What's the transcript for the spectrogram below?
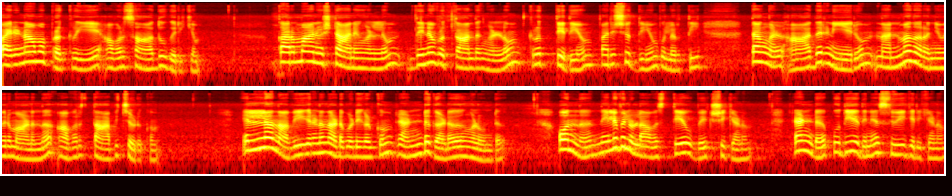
പരിണാമ പ്രക്രിയയെ അവർ സാധൂകരിക്കും. കർമാനുഷ്ഠാനങ്ങളിലും ദിനവൃത്താന്തങ്ങളിലും കൃത്യതയും പരിശുദ്ധിയും പുലർത്തി തങ്ങൾ ആദരണീയരും നന്മ നിറഞ്ഞവരുമാണെന്ന് അവർ സ്ഥാപിച്ചെടുക്കും. എല്ലാ നവീകരണ നടപടികൾക്കും രണ്ട് ഘടകങ്ങളുണ്ട്. ഒന്ന് നിലവിലുള്ള അവസ്ഥയെ ഉപേക്ഷിക്കണം. രണ്ട് പുതിയതിനെ സ്വീകരിക്കണം.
